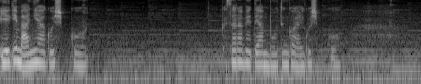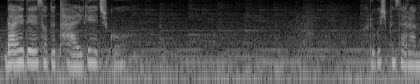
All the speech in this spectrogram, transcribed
얘기 많이 하고 싶고 그 사람에 대한 모든 거 알고 싶고 나에 대해서도 다 알게 해주고 그러고 싶은 사람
